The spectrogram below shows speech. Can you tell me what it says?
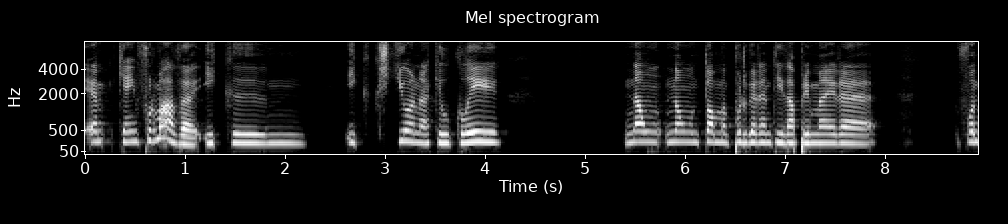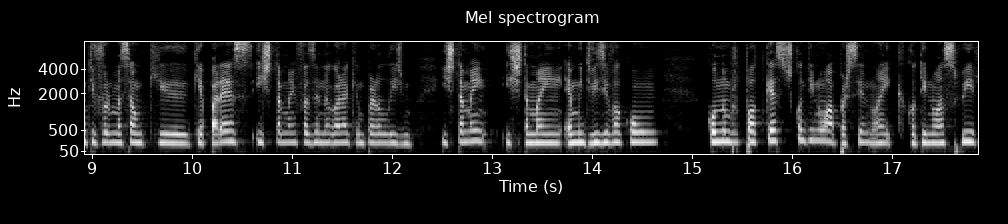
é, que é informada e que, e que questiona aquilo que lê, não, não toma por garantida a primeira fonte de informação que, que aparece, isto também fazendo agora aqui um paralelismo, isto também, isto também é muito visível com, com o número de podcasts que continua a aparecer, não é? E que continua a subir.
